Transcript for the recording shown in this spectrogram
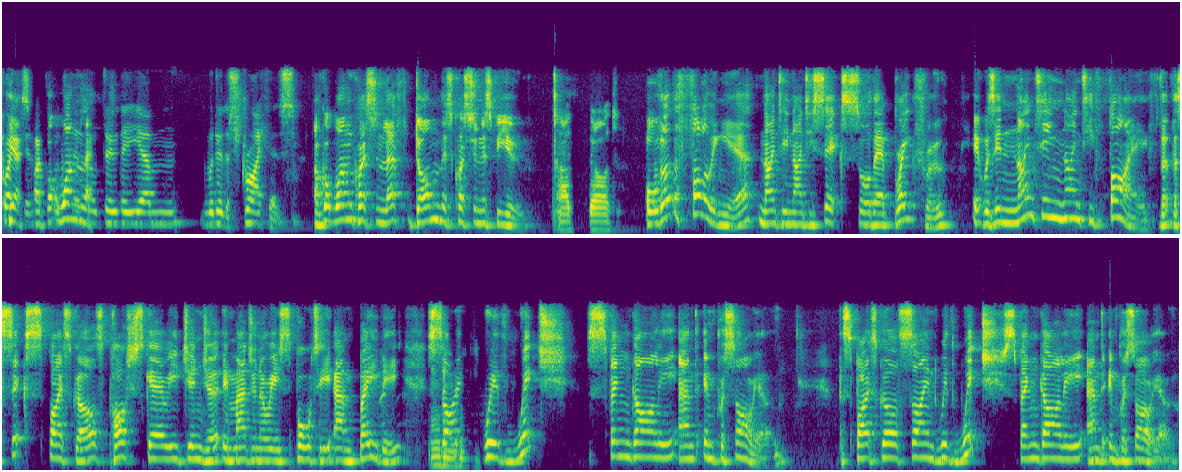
question? Yes, I've got one Then left. We'll do the um, we'll do the strikers. I've got one question left. Dom, this question is for you. Oh God! Although the following year, 1996, saw their breakthrough, it was in 1995 that the six Spice Girls, Posh, Scary, Ginger, Imaginary, Sporty, and Baby, signed with which Svengali and Impresario? The Spice Girls signed with which Svengali and Impresario?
